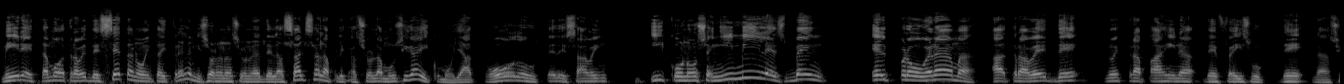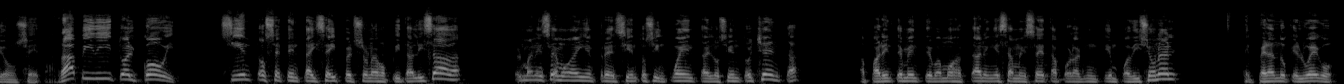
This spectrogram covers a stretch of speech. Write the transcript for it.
Mire, estamos a través de Z93, la emisora nacional de la salsa, la aplicación La Música, y como ya todos ustedes saben y conocen, y miles ven el programa a través de nuestra página de Facebook de Nación Z. Rapidito el COVID, 176 personas hospitalizadas, permanecemos ahí entre 150 y los 180. Aparentemente vamos a estar en esa meseta por algún tiempo adicional, esperando que luego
